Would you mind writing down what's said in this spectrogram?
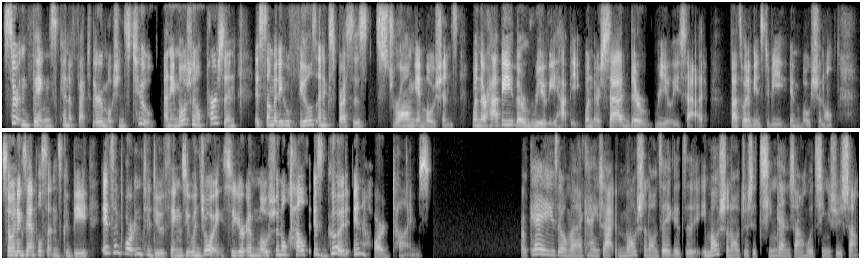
certain things can affect their emotions too. An emotional person is somebody who feels and expresses strong emotions. When they're happy, they're really happy. When they're sad, they're really sad. That's what it means to be emotional. So an example sentence could be, it's important to do things you enjoy, so your emotional health is good in hard times. OK，所以我们来看一下 emotional 这一个字，emotional 就是情感上或情绪上。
